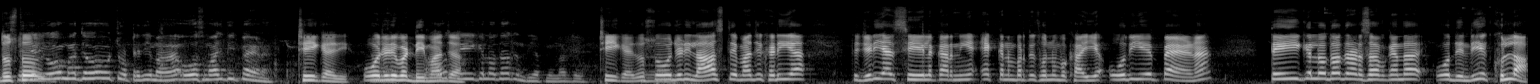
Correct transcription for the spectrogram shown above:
ਦੋਸਤੋ ਜਿਹੜੀ ਉਹ ਮੱਝ ਉਹ ਝੋਟੇ ਦੀ ਮਾਂ ਉਸ ਮੱਝ ਦੀ ਭੈਣ ਠੀਕ ਹੈ ਜੀ। ਉਹ ਜਿਹੜੀ ਵੱਡੀ ਮੱਝ ਆ। 23 ਕਿਲੋ ਦੁੱਧ ਦਿੰਦੀ ਆਪਣੀ ਮੱਝ ਉਹ। ਠੀਕ ਹੈ ਦੋਸਤੋ ਉਹ ਜਿਹੜੀ ਲਾਸਟ ਤੇ ਮੱਝ ਖੜੀ ਆ ਤੇ ਜਿਹੜੀ ਅੱਜ ਸੇਲ ਕਰਨੀ ਹੈ ਇੱਕ ਨੰਬਰ ਤੇ ਤੁਹਾਨੂੰ ਵਿਖਾਈ ਆ ਉਹਦੀ ਇਹ ਭੈਣ ਆ 23 ਕਿਲੋ ਦੁੱਧ ਡਾਕਟਰ ਸਾਹਿਬ ਕਹਿੰਦਾ ਉਹ ਦਿੰਦੀ ਹੈ ਖੁੱਲਾ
